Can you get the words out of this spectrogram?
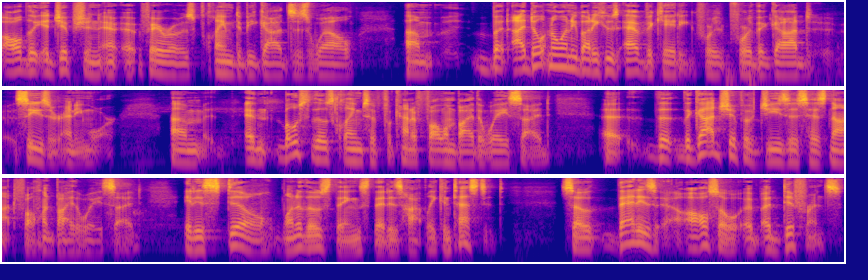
all the Egyptian uh, uh, pharaohs claim to be gods as well. Um, but I don't know anybody who's advocating for, for the god Caesar anymore. Um, and most of those claims have kind of fallen by the wayside. Uh, the the godship of Jesus has not fallen by the wayside. It is still one of those things that is hotly contested. So that is also a, a difference.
